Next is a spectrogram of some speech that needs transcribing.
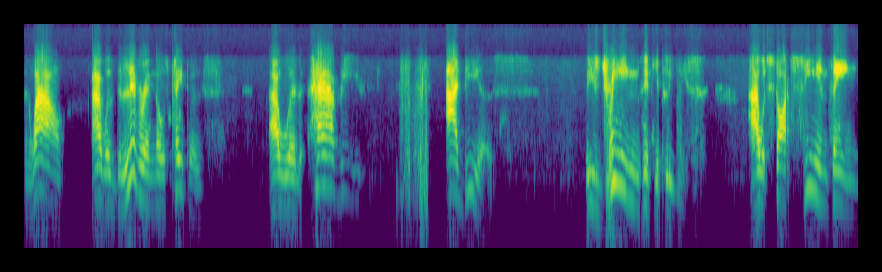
And while I was delivering those papers, I would have these ideas, these dreams, if you please. I would start seeing things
